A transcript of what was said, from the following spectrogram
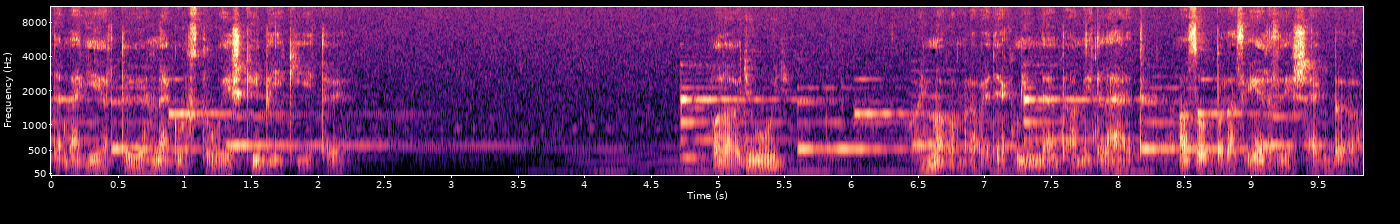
de megértő, megosztó és kibékítő. Valahogy úgy, hogy magamra vegyek mindent, amit lehet azokból az érzésekből,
